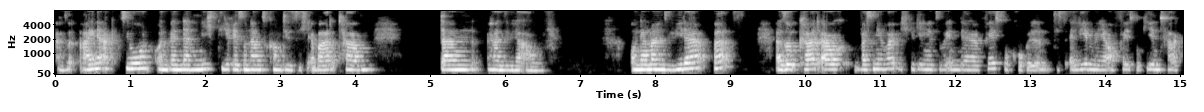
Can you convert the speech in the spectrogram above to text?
also eine Aktion und wenn dann nicht die Resonanz kommt, die sie sich erwartet haben, dann hören sie wieder auf. Und dann machen sie wieder was. Also gerade auch, was mir häufig begegnet, so in der Facebook-Gruppe, das erleben wir ja auf Facebook jeden Tag,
